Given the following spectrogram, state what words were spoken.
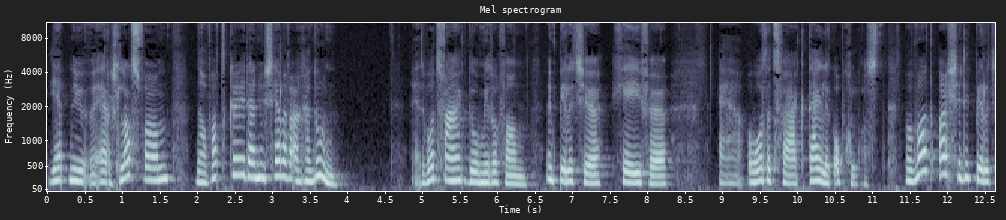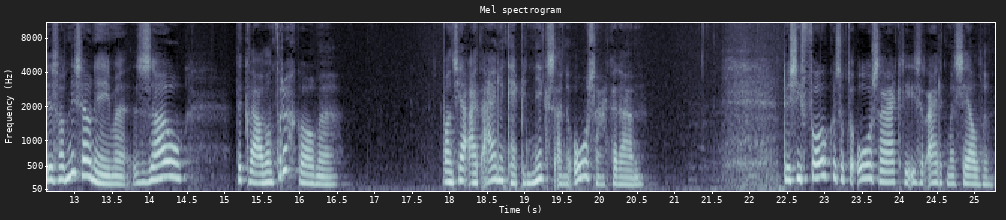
je hebt nu ergens last van, nou wat kun je daar nu zelf aan gaan doen? Het wordt vaak door middel van een pilletje geven, wordt het vaak tijdelijk opgelost. Maar wat als je die pilletjes wat niet zou nemen? Zou de kwaal dan terugkomen? Want ja, uiteindelijk heb je niks aan de oorzaak gedaan. Dus die focus op de oorzaak die is er eigenlijk maar zelden.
